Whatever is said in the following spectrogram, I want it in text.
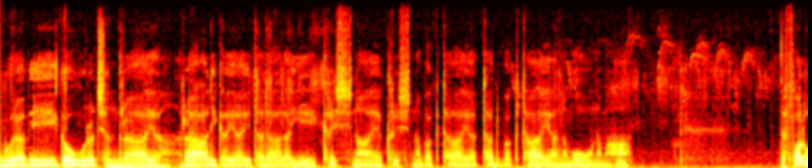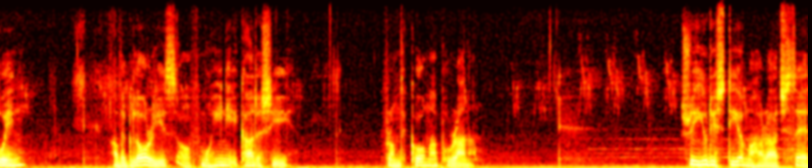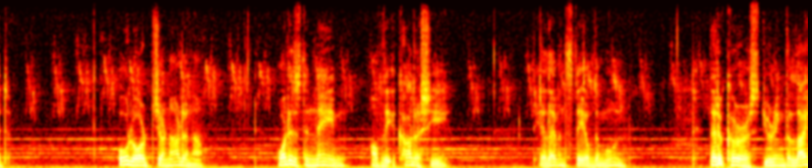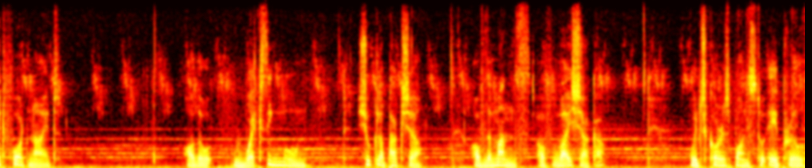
Gurave Gaurachandraya Radhikaya Tadalaye Krishnaya Krishna Bhaktaya Tadbhaktaya Namo Namaha. The following are the glories of Mohini Ekadashi from the Kurma Purana. Sri Yudhishthira Maharaj said, O Lord Janardana, what is the name of the Ekadashi, the eleventh day of the moon, that occurs during the light fortnight or the waxing moon Shukla Paksha of the month of Vaishaka, which corresponds to April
